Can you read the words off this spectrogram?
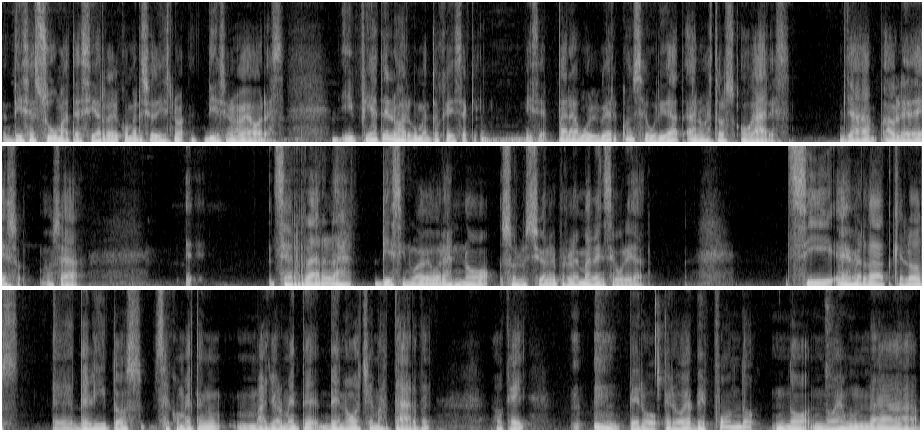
dice súmate, cierre el comercio 19 horas. Y fíjate los argumentos que dice aquí. Dice, para volver con seguridad a nuestros hogares. Ya hablé de eso. O sea, eh, cerrar a las 19 horas no soluciona el problema de la inseguridad. Sí es verdad que los eh, delitos se cometen mayormente de noche, más tarde, ¿ok? pero, pero de fondo no, no, es una,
